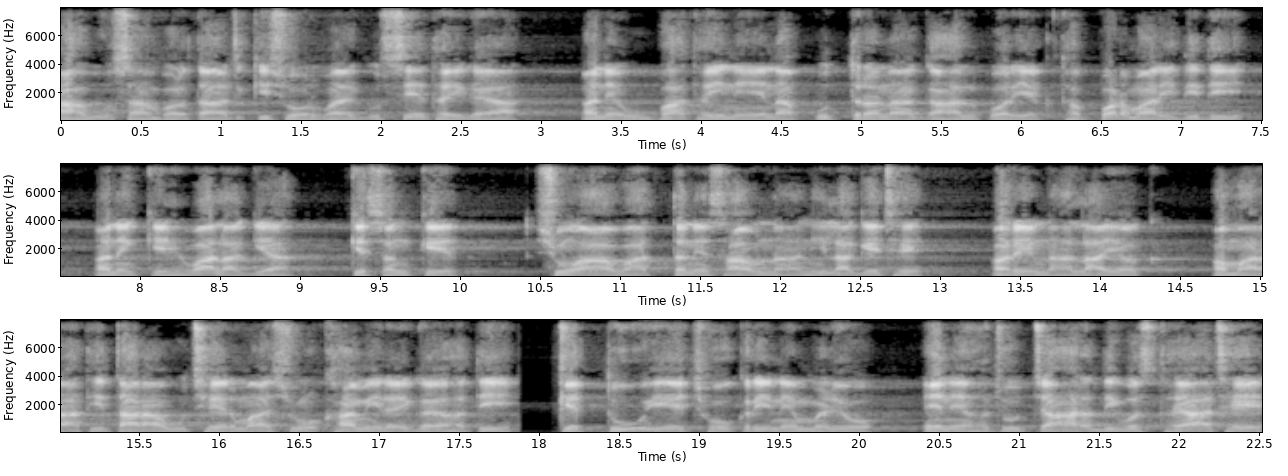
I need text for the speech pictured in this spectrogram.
આવું સાંભળતા જ કિશોરભાઈ ગુસ્સે થઈ ગયા અને ઊભા થઈને એના પુત્રના ગાલ પર એક થપ્પડ મારી દીધી અને કહેવા લાગ્યા કે સંકેત શું આ વાત તને સાવ નાની લાગે છે? અરે નાલાયક, અમારાથી તારા ઉછેરમાં શું ખામી રહી ગઈ હતી કે તું એ છોકરીને મળ્યો? એને હજુ ચાર દિવસ થયા છે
